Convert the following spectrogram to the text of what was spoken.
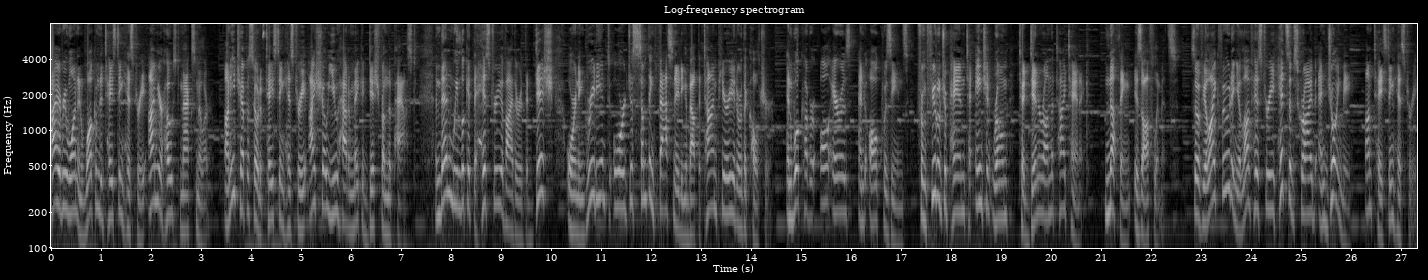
Hi, everyone, and welcome to Tasting History. I'm your host, Max Miller. On each episode of Tasting History, I show you how to make a dish from the past. And then we look at the history of either the dish, or an ingredient, or just something fascinating about the time period or the culture. And we'll cover all eras and all cuisines, from feudal Japan to ancient Rome to dinner on the Titanic. Nothing is off limits. So if you like food and you love history, hit subscribe and join me on Tasting History.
